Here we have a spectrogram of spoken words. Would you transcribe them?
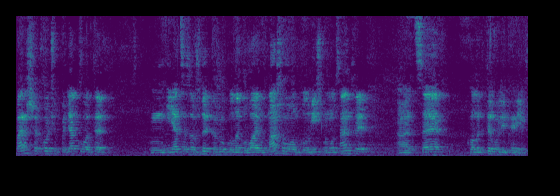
Перше, хочу подякувати. І я це завжди кажу, коли буваю в нашому онкологічному центрі. е, Це колективу лікарів.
